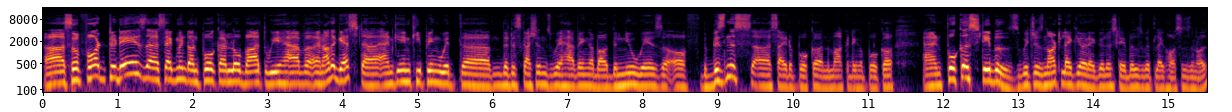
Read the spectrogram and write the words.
Uh, so for today's uh, segment on Po Karlo Baat, we have uh, another guest, uh, and in keeping with uh, the discussions we're having about the new ways of the business uh, side of poker and the marketing of poker, and poker stables, which is not like your regular stables with like horses and all.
